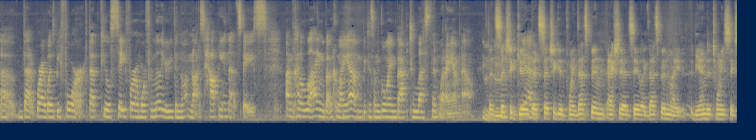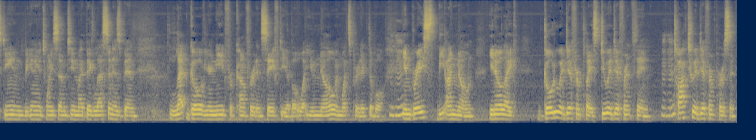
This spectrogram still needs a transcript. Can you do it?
uh, that where I was before that feels safer or more familiar, even though I'm not as happy in that space. I'm kind of lying about who I am because I'm going back to less than what I am now. That's such a good. Yeah. That's such a good point. That's been actually, I'd say, like that's been my the end of 2016, beginning of 2017. My big lesson has been let go of your need for comfort and safety about what you know and what's predictable. Mm-hmm. Embrace the unknown. You know, like go to a different place, do a different thing, mm-hmm. talk to a different person.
